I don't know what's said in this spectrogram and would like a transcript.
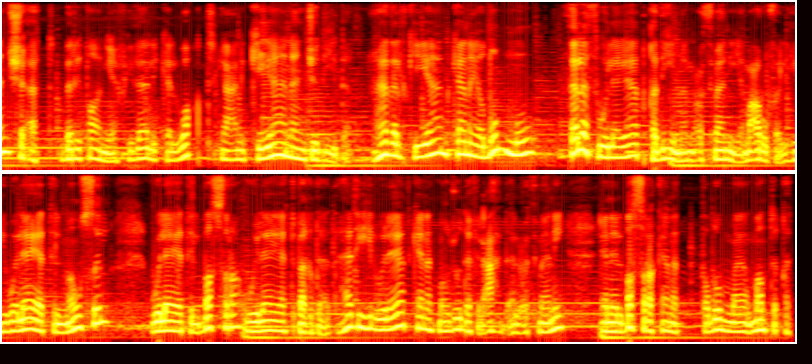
أنشأت بريطانيا في ذلك الوقت يعني كيانا جديدا. هذا الكيان كان يضم ثلاث ولايات قديما عثمانية معروفة اللي هي ولاية الموصل ولاية البصرة ولاية بغداد. هذه الولايات كانت موجودة في العهد العثماني يعني البصرة كانت تضم منطقة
